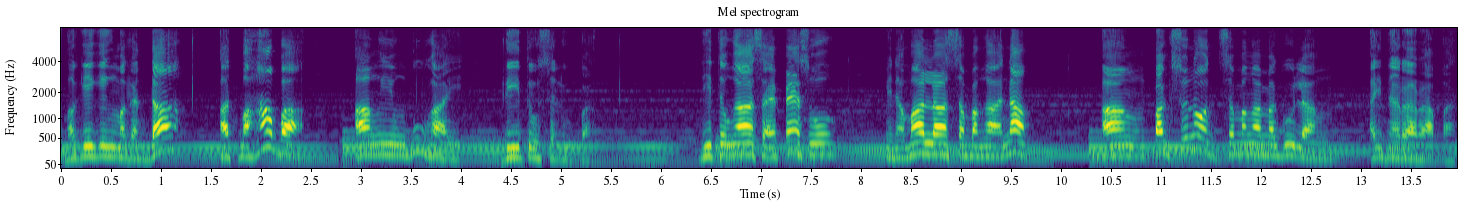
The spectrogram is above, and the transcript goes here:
Magiging maganda at mahaba ang iyong buhay dito sa lupa. Dito nga sa Epeso, pinamala sa mga anak ang pagsunod sa mga magulang ay nararapat.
